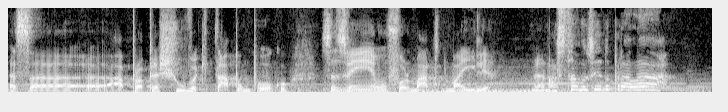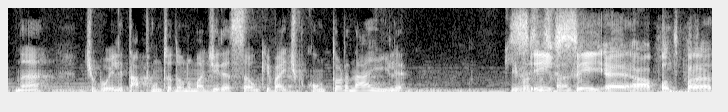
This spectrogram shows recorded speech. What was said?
essa, a própria chuva que tapa um pouco, vocês veem o formato de uma ilha. Né? Nós estamos indo para lá, né? Tipo, ele tá apontando numa direção que vai, tipo, contornar a ilha. Que vocês sim, fazem? sim, é, aponto para.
